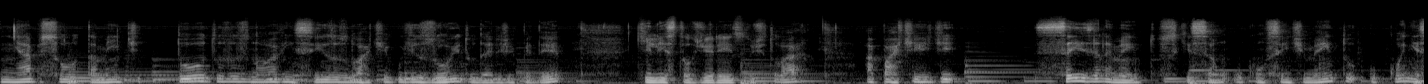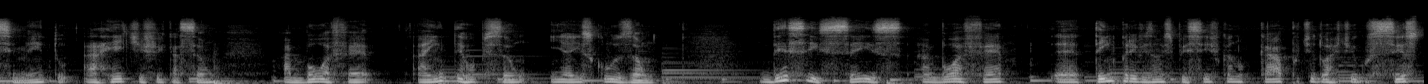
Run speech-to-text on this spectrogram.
em absolutamente todos os nove incisos do artigo 18 da LGPD, que lista os direitos do titular, a partir de seis elementos, que são o consentimento, o conhecimento, a retificação, a boa-fé, a interrupção e a exclusão. Desses seis, a boa-fé é, tem previsão específica no caput do artigo 6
